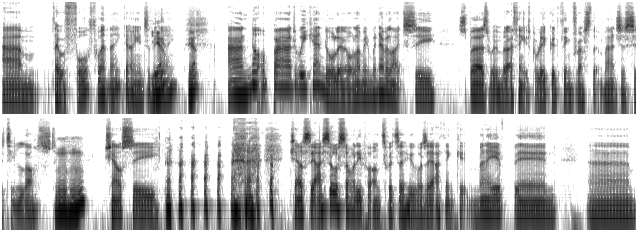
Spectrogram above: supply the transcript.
Um, they were fourth, weren't they, going into the yeah, game? Yeah. And not a bad weekend, all in all. I mean, we never like to see Spurs win, but I think it's probably a good thing for us that Manchester City lost. Mm-hmm. Chelsea. Chelsea. I saw somebody put on Twitter, who was it? I think it may have been. Um,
